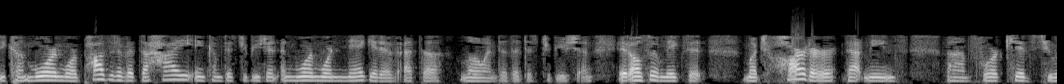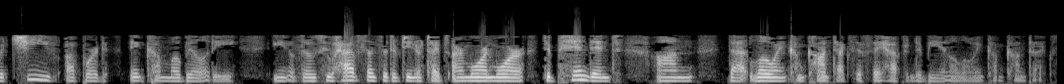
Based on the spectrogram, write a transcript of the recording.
become more and more positive at the high income distribution and more and more negative at the low end of the distribution. It also makes it much harder, that means, um, for kids to achieve upward income mobility. You know, those who have sensitive genotypes are more and more dependent on that low income context if they happen to be in a low income context.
